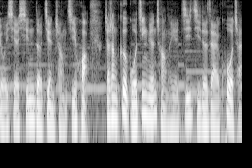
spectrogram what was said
有一些新的建厂计划，加上各国晶圆厂呢也积极的在扩产，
